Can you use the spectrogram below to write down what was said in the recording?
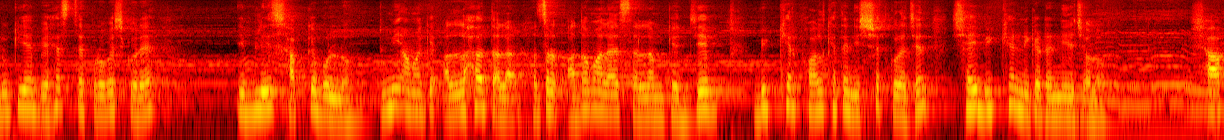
লুকিয়ে বেহেস্তে প্রবেশ করে ইবলিস সাপকে বলল, তুমি আমাকে আল্লাহ তালার হজরত আদম আলাহিসাল্লামকে যে বৃক্ষের ফল খেতে নিষেধ করেছেন, সেই বৃক্ষের নিকটে নিয়ে চলো। সাপ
